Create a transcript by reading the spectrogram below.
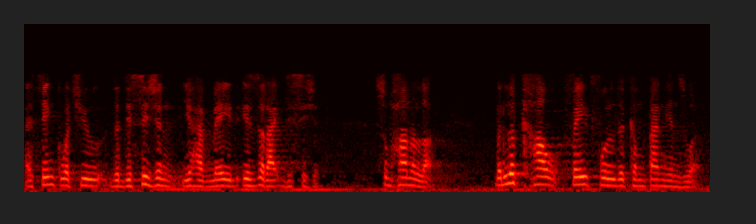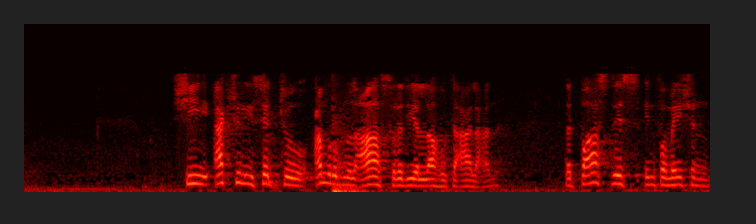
I think what you, the decision you have made is the right decision. Subhanallah. But look how faithful the companions were. She actually said to Amr ibn al-As radiallahu ta'ala an that pass this information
